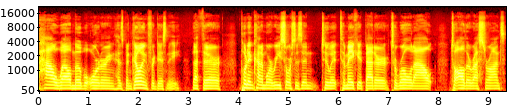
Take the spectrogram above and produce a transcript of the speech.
how well mobile ordering has been going for Disney. That they're putting kind of more resources into it to make it better, to roll it out to all their restaurants.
